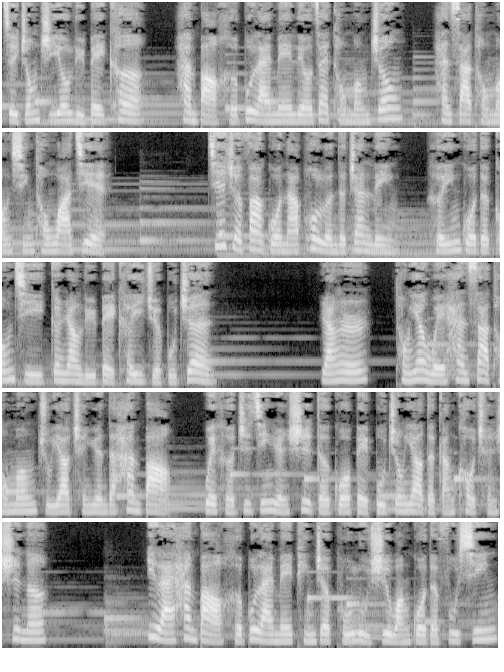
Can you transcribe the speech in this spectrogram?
最终只有吕贝克、汉堡和不来梅留在同盟中，汉萨同盟形同瓦解。接着，法国拿破仑的占领和英国的攻击更让吕北克一蹶不振。然而，同样为汉萨同盟主要成员的汉堡，为何至今仍是德国北部重要的港口城市呢？一来，汉堡和不来梅凭着普鲁士王国的复兴，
